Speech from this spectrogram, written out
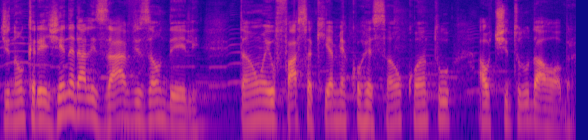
de não querer generalizar a visão dele. Então eu faço aqui a minha correção quanto ao título da obra.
